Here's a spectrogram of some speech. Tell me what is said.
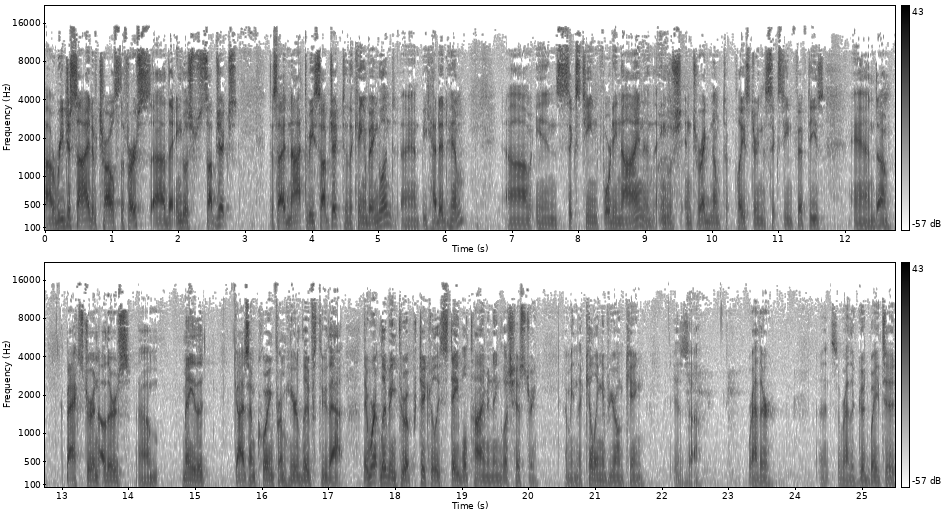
uh, regicide of Charles I. Uh, the English subjects decided not to be subject to the King of England and beheaded him um, in 1649, and the English interregnum took place during the 1650s. And um, Baxter and others, um, many of the guys I'm quoting from here lived through that. They weren't living through a particularly stable time in English history. I mean, the killing of your own king is uh, rather it's a rather good way to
